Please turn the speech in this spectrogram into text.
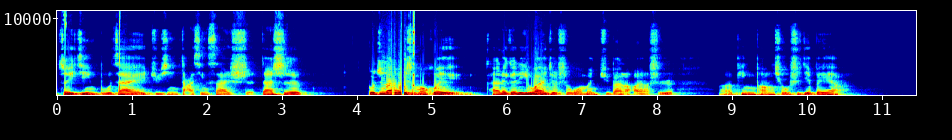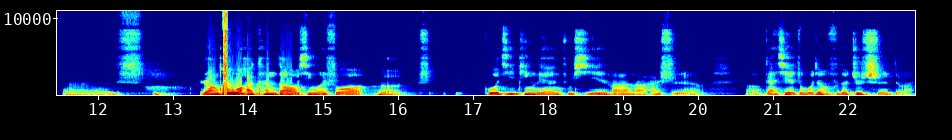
最近不再举行大型赛事，但是不知道为什么会开了一个例外，就是我们举办了好像是呃乒乓球世界杯啊，呃。是，然后我还看到新闻说，呃，国际乒联主席拉拉纳还是，呃，感谢中国政府的支持，对吧？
